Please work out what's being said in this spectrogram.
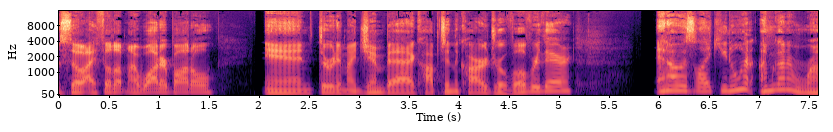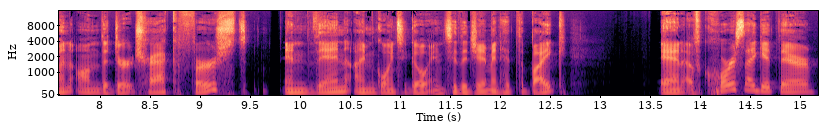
So I filled up my water bottle and threw it in my gym bag, hopped in the car, drove over there. And I was like, you know what? I'm going to run on the dirt track first. And then I'm going to go into the gym and hit the bike. And of course, I get there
